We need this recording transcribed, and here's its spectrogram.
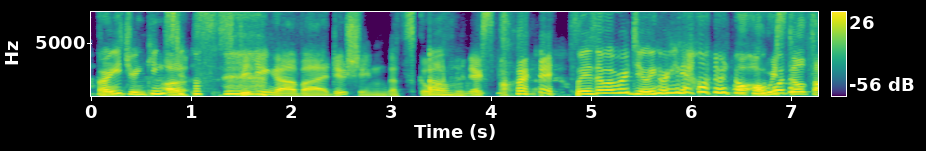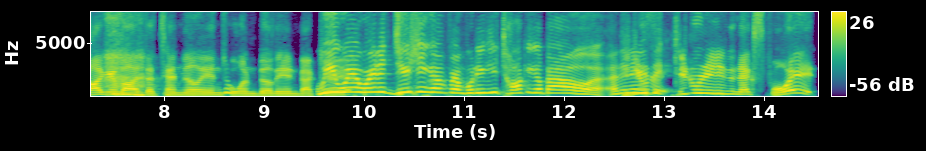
Are you drinking Oh, still? s- speaking of uh, douching, let's go on Oh. to the next point. Wait, is that what we're doing right now? I don't know. Oh, are we What the- still talking about the 10 million to 1 billion bacteria? wait, where did douching come from? What are you talking about? I Did didn't you, say, did you read the next point?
